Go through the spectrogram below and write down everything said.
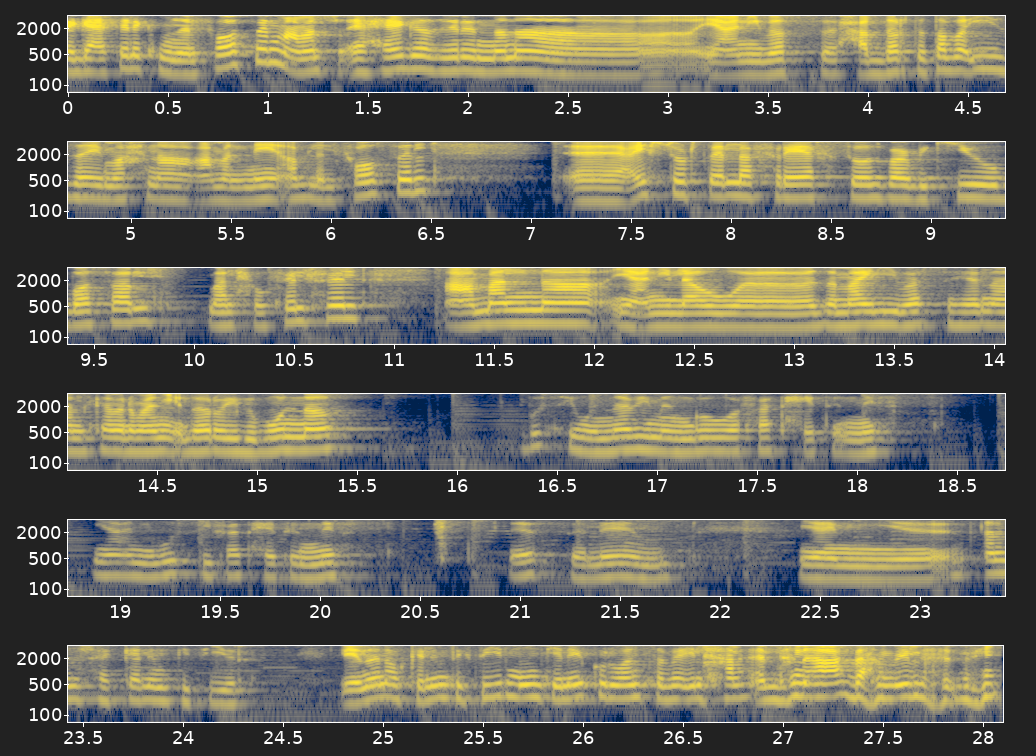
رجعت لك من الفاصل ما عملتش أي حاجة غير إن أنا يعني بس حضرت طبقي زي ما إحنا عملناه قبل الفاصل. آه، عيش تورتيلا فراخ صوص باربيكيو بصل ملح وفلفل. عملنا يعني لو زمايلي بس هنا الكاميرامان يقدروا يجيبوا لنا. بصي والنبي من جوه فتحه النفس. يعني بصي فتحه النفس. يا سلام. يعني أنا مش هتكلم كتير. لأن أنا لو اتكلمت كتير ممكن آكل وأنسى باقي الحلقة اللي أنا قاعدة أعملها دي.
